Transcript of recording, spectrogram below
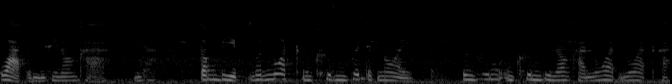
กวาดแบบนี้พี่น้องขานี่ค่ะ ต้องบีบนวดนวดคึมคึมเพื่อนจักหน่อย อึ้งคึมอึ้งคึมพี่น้องค่ะนวดนวดค่ะ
